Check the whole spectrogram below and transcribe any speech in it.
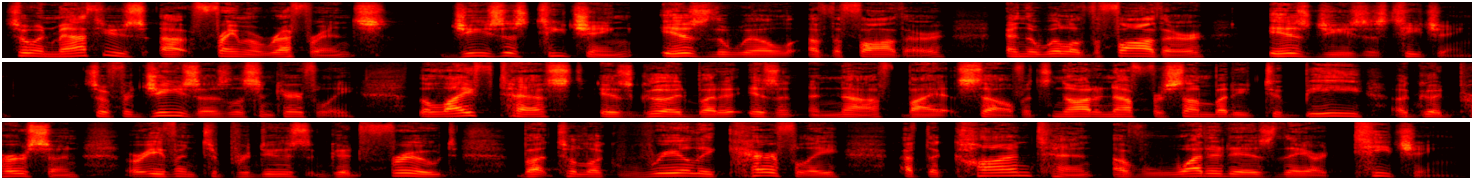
So, in Matthew's uh, frame of reference, Jesus' teaching is the will of the Father, and the will of the Father is Jesus' teaching. So for Jesus, listen carefully, the life test is good, but it isn't enough by itself. It's not enough for somebody to be a good person or even to produce good fruit, but to look really carefully at the content of what it is they are teaching.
